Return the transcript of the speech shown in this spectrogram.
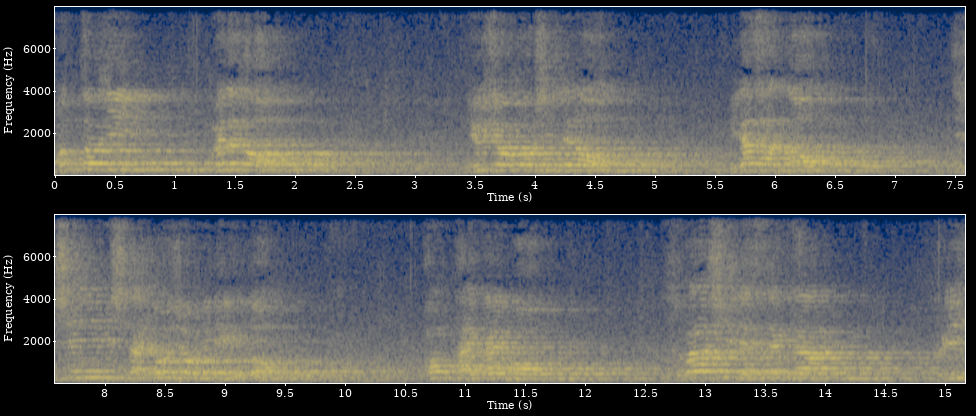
本当におめでとう。入場行進での皆さんの自信に満ちた表情を見ていると今大会も素晴らしい熱戦が繰り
